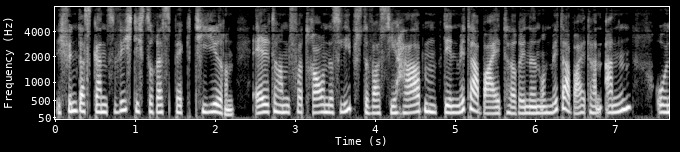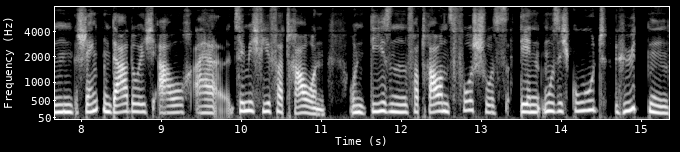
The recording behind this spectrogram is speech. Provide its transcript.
Ich finde das ganz wichtig zu respektieren. Eltern vertrauen das Liebste, was sie haben, den Mitarbeiterinnen und Mitarbeitern an und schenken dadurch auch äh, ziemlich viel Vertrauen. Und diesen Vertrauensvorschuss, den muss ich gut hüten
